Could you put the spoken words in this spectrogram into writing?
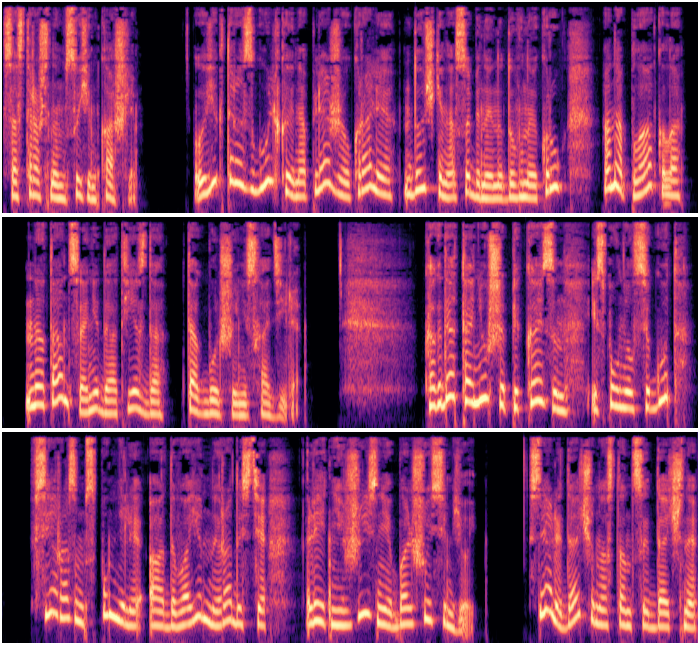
со страшным сухим кашлем. У Виктора с Гулькой на пляже украли дочкин особенный надувной круг, она плакала, на танцы они до отъезда так больше и не сходили. Когда Танюша Пикайзен исполнился год, все разом вспомнили о довоенной радости летней жизни большой семьей. Сняли дачу на станции Дачная,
